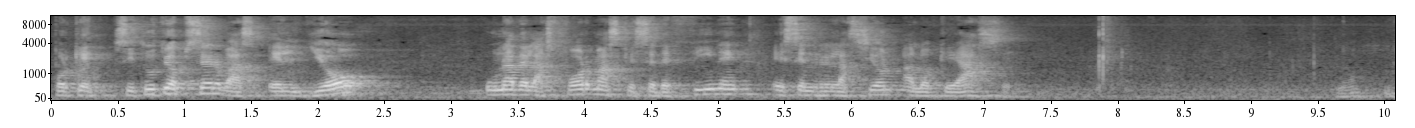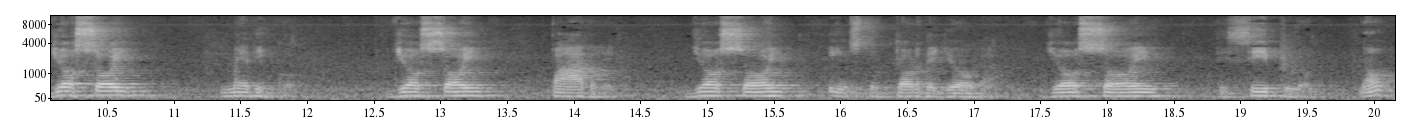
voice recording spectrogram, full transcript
Porque si tú te observas, el yo, una de las formas que se define es en relación a lo que hace. Yo soy médico, yo soy padre, yo soy instructor de yoga, yo soy discípulo, ¿no?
